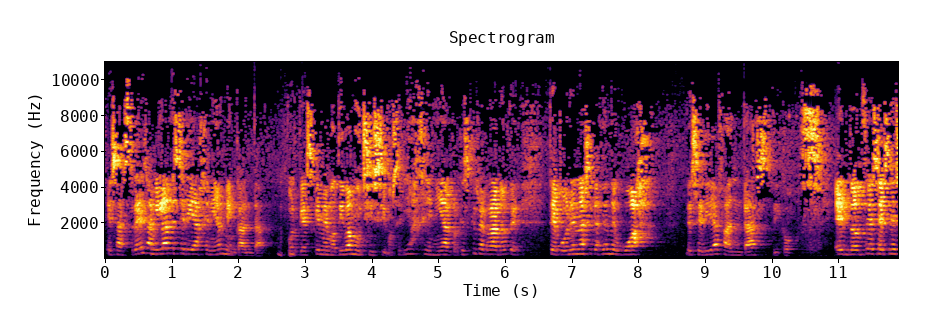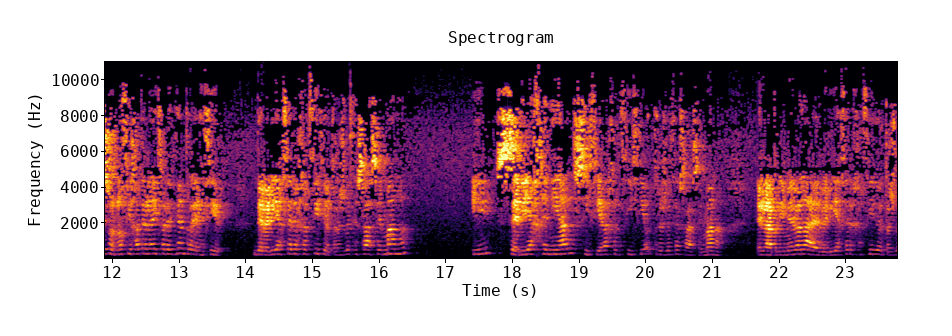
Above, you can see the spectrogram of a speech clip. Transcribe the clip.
Esas tres, a mí la de sería genial me encanta, porque es que me motiva muchísimo. Sería genial, porque es que es verdad, ¿no? Te, pone en una situación de guau, de sería fantástico. Entonces es eso, ¿no? Fíjate la diferencia entre decir, debería hacer ejercicio tres veces a la semana y sería genial si hiciera ejercicio tres veces a la semana. En la primera, la debería hacer ejercicio tres,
